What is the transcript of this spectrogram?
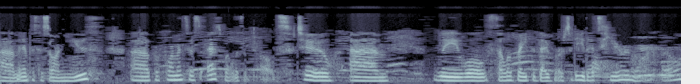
um, an emphasis on youth uh, performances as well as adults too. Um, we will celebrate the diversity that's here in Rockville,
